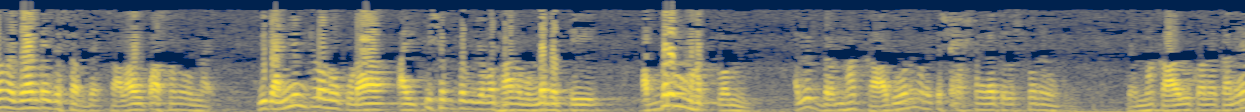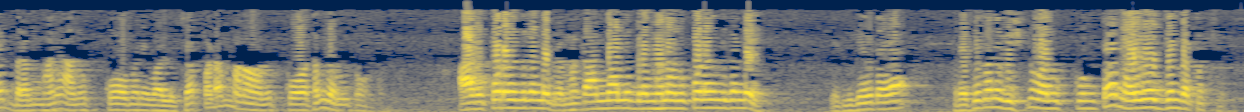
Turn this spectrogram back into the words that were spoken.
సమ్ అడ్వాంటేజెస్ ఆర్ దే చాలా ఉపాసనలు ఉన్నాయి. వీటన్నింటిలోనూ కూడా ఆ ఇతి శబ్ద వ్యవధానం ఉండబట్టి అబ్రహ్మత్వం అవి బ్రహ్మ కాదు అని మనకి స్పష్టంగా తెలుస్తూనే ఉంటుంది. బ్రహ్మ కాదు కనుకనే బ్రహ్మని అనుకోమని వాళ్ళు చెప్పడం మనం అనుకోవటం జరుగుతూ ఉంటుంది. అనుకోవడం ఎందుకండి? బ్రహ్మకాండాన్ని బ్రహ్మను అనుకోవడం ఎందుకండి? ఎందుకేమిటయా ప్రతిమను విష్ణు అనుకుంటే నైవేద్యం పెట్టచ్చు.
